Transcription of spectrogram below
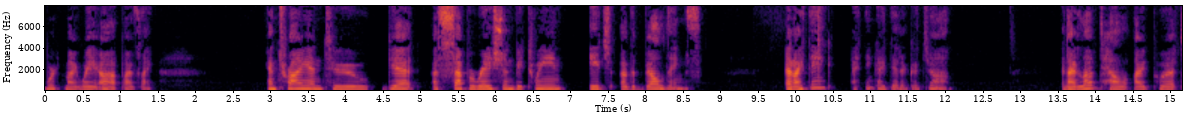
worked my way up, I was like, and trying to get a separation between each of the buildings. And I think, I think I did a good job. And I loved how I put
